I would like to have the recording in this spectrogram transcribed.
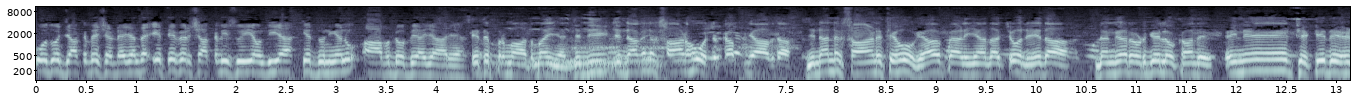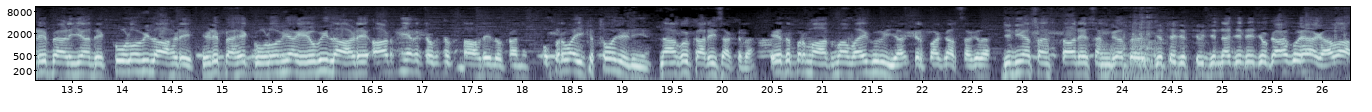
ਉਦੋਂ ਜੱਕ ਤੇ ਛੱਡਿਆ ਜਾਂਦਾ। ਇੱਥੇ ਫਿਰ ਸ਼ੱਕ ਦੀ ਸੂਈ ਆਉਂਦੀ ਆ ਕਿ ਦੁਨੀਆ ਨੂੰ ਆਪ ਡੋਬਿਆ ਜਾ ਰਿਹਾ। ਇਹ ਤੇ ਪ੍ਰਮਾਤਮਾ ਹੀ ਆ। ਜਿੰਨੀ, ਜਿੰਨਾ ਕੁ ਨੁਕਸਾਨ ਹੋ ਚੁੱਕਾ ਪੰਜਾਬ ਦਾ, ਜਿੰਨਾ ਨੁਕਸਾਨ ਇੱਥੇ ਹੋ ਗਿਆ ਪੈਲੀਆਂ ਦਾ, ਝੋਨੇ ਦਾ, ਡੰਗਰ ਰੁੜ ਗਏ ਲੋਕਾਂ ਦੇ, ਇੰਨੇ ਠੇਕੇ ਦੇ ਜਿਹੜੇ ਪੈਲੀਆਂ ਦੇ, ਕੋਲੋਂ ਵੀ ਲਾਹੜੇ, ਜਿਹੜੇ ਪੈਸੇ ਕੋਲੋਂ ਵੀ ਹੈਗੇ, ਉਹ ਵੀ ਲਾਹੜੇ, ਆੜਤੀਆਂ ਚੁੱਕ ਚੁੱਕ ਲਾਹੜੇ ਲੋਕਾਂ ਨੇ। ਉਹ ਭਰਵਾਈ ਕਿੱਥੋਂ ਜਿਹੜੀ ਹੈ ਨਾ ਕੋਈ ਕਰ ਹੀ ਸਕਦਾ। ਇਹ ਤਾਂ ਪ੍ਰਮਾਤਮਾ ਵਾਹਿਗੁਰੂ ਹੀ ਆ, ਕਿਰਪਾ ਕਰ ਸਕਦਾ। ਜਿੰਨੀਆਂ ਸੰਸਥਾ ਨੇ ਸੰਗਤ ਜਿੱਥੇ ਜਿੱਥੇ ਜਿੰਨਾ ਜਿੰਨੇ ਜੋਗਾ ਕੋਈ ਹੈਗਾ ਵਾ,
